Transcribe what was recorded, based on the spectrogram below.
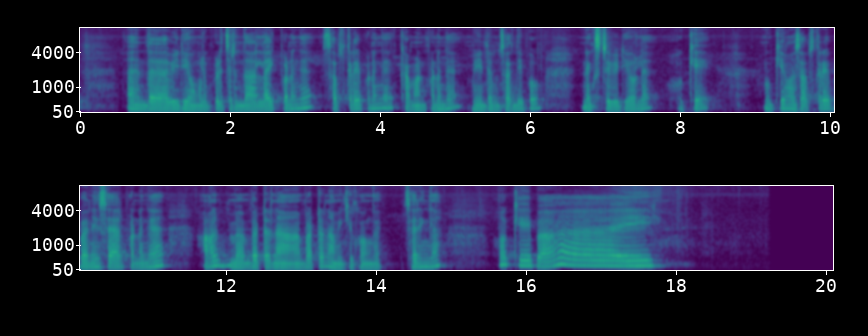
இந்த வீடியோ உங்களுக்கு பிடிச்சிருந்தா லைக் பண்ணுங்கள் சப்ஸ்கிரைப் பண்ணுங்கள் கமெண்ட் பண்ணுங்கள் மீண்டும் சந்திப்போம் நெக்ஸ்ட் வீடியோவில் ஓகே முக்கியமாக சப்ஸ்கிரைப் பண்ணி ஷேர் பண்ணுங்கள் ஆல் பட்டன் பட்டன் அமைக்கிக்கோங்க. சரிங்களா? Okay bye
